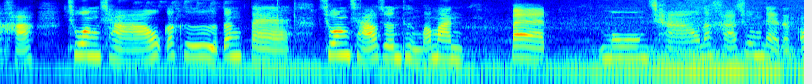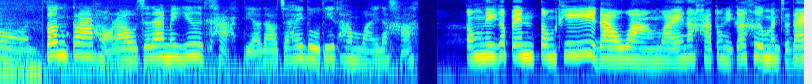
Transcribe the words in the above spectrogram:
นะคะ ช่วงเช้าก็คือตั้งแต่ช่วงเช้าจนถึงประมาณ 8 โมงเช้านะคะ ช่วงแดดอ่อนๆต้นกล้าของเราจะได้ไม่ยืดค่ะ เดี๋ยวเราจะให้ดูที่ทำไว้นะคะ ตรงนี้ก็เป็นตรงที่ดาววางไว้นะคะ ตรงนี้ก็คือมันจะได้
